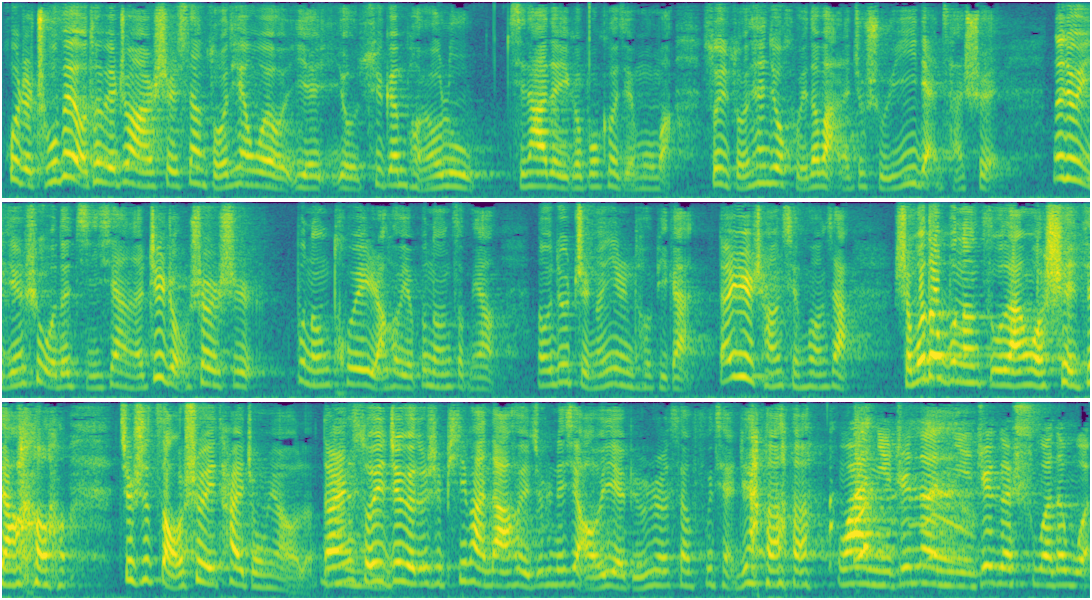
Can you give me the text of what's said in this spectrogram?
或者除非有特别重要的事，像昨天我有也有去跟朋友录其他的一个播客节目嘛，所以昨天就回的晚了，就属于一点才睡，那就已经是我的极限了。这种事儿是不能推，然后也不能怎么样，那我就只能硬着头皮干。但日常情况下，什么都不能阻拦我睡觉，就是早睡太重要了。当然，所以这个就是批判大会，就是那些熬夜，比如说像肤浅这样，哇，你真的，你这个说的我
